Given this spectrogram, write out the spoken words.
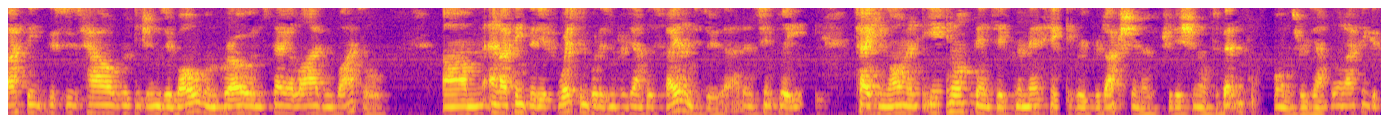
I think this is how religions evolve and grow and stay alive and vital. Um, and I think that if Western Buddhism, for example, is failing to do that and simply taking on an inauthentic, mimetic reproduction of traditional Tibetan forms, for example, then I think it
